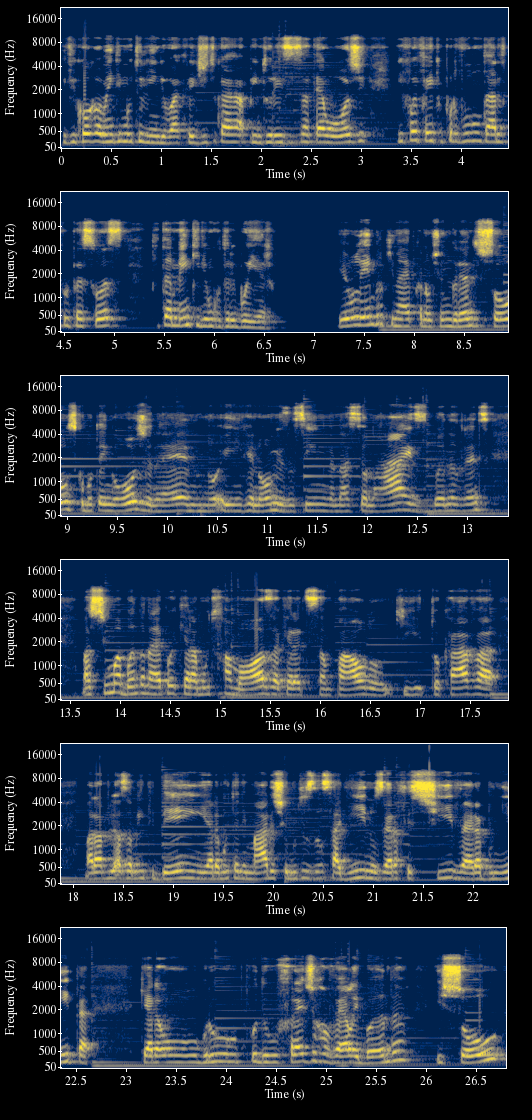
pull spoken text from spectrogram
e ficou realmente muito lindo. Eu acredito que a pintura existe até hoje e foi feito por voluntários, por pessoas que também queriam contribuir. Eu lembro que na época não tinham grandes shows como tem hoje, né, em renomes assim nacionais, bandas grandes, mas tinha uma banda na época que era muito famosa, que era de São Paulo, que tocava maravilhosamente bem, era muito animada, tinha muitos dançarinos, era festiva, era bonita, que era o um grupo do Fred Rovella e banda e show,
